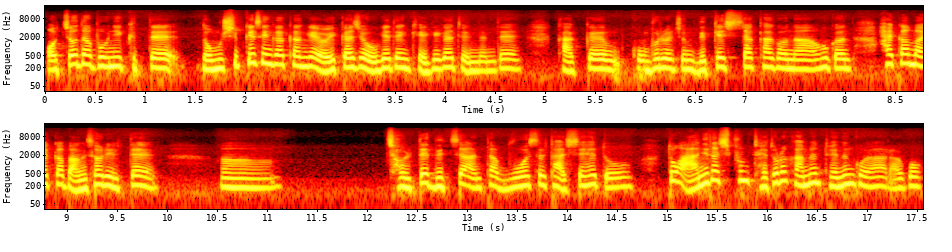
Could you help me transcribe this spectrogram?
어쩌다 보니 그때 너무 쉽게 생각한 게 여기까지 오게 된 계기가 됐는데 가끔 공부를 좀 늦게 시작하거나 혹은 할까 말까 망설일 때 어, 절대 늦지 않다. 무엇을 다시 해도 또 아니다 싶으면 되돌아가면 되는 거야 라고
